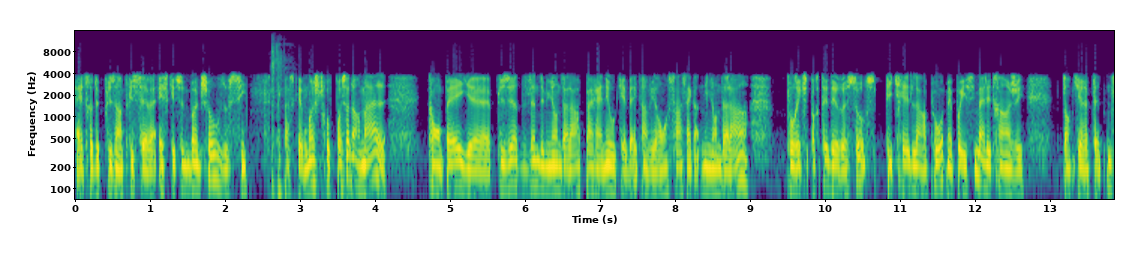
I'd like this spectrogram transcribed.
être de plus en plus sévères. Est-ce que c'est une bonne chose aussi? Parce que moi, je trouve pas ça normal qu'on paye euh, plusieurs dizaines de millions de dollars par année au Québec, environ 150 millions de dollars, pour exporter des ressources puis créer de l'emploi, mais pas ici, mais à l'étranger. Donc, il y aurait peut-être une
